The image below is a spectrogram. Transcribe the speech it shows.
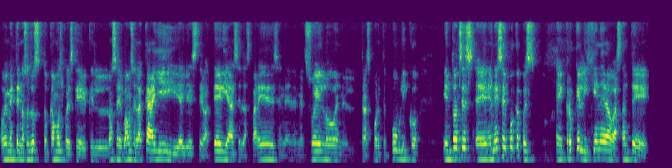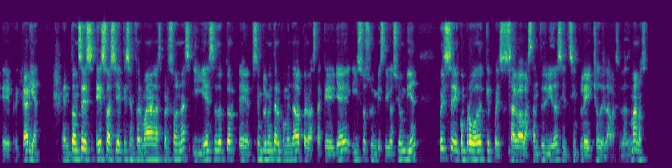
obviamente nosotros tocamos pues que, no sé, vamos en la calle y hay este, bacterias en las paredes, en el, suelo, en el transporte público, entonces eh, en esa época pues eh, creo que la higiene era bastante precaria entonces, eso hacía que se enfermaran las personas y este doctor eh, simplemente recomendaba, pero hasta que ya hizo su investigación bien, pues se comprobó de que pues salva bastantes vidas el simple hecho de lavarse las manos.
